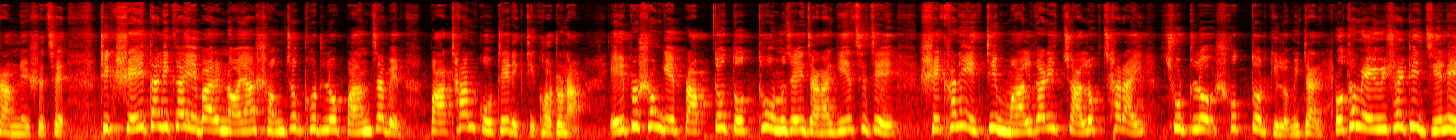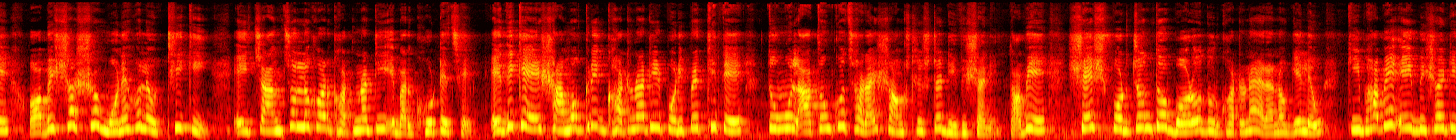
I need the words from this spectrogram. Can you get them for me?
সামনে এসেছে। ঠিক সেই তালিকায় এবার নয়া সংযোগ ঘটল পাঞ্জাবের পাঠানকোটের একটি ঘটনা। এই প্রসঙ্গে প্রাপ্ত তথ্য অনুযায়ী জানা গিয়েছে যে, সেখানে একটি মালগাড়ির চালক ছাড়াই ছুটল সত্তর কিলোমিটার। প্রথমে এই বিষয়টি জেনে অবিশ্বাস্য মনে হলেও ঠিকই এই চাঞ্চল্যকর ঘটনাটি এবার ঘটেছে। এদিকে সামগ্রিক ঘটনাটির পরিপ্রেক্ষিতে তুমুল আতঙ্ক ছড়ায় সংশ্লিষ্ট ডিভিশনে। তবে শেষ পর্যন্ত বড় দুর্ঘটনা এড়ানো গেলেও কীভাবে এই বিষয়টি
